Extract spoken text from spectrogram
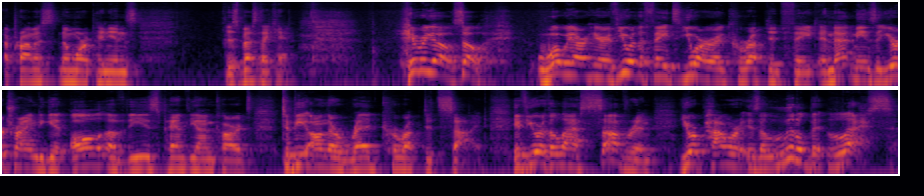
I promise no more opinions as best I can. Here we go. So what we are here, if you are the Fates, you are a corrupted Fate, and that means that you're trying to get all of these Pantheon cards to be on their red corrupted side. If you are the last Sovereign, your power is a little bit less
